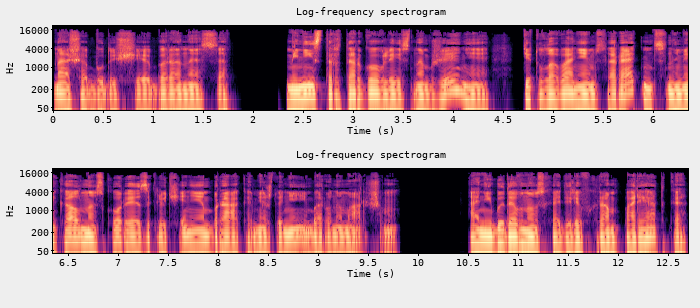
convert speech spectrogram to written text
наша будущая баронесса». Министр торговли и снабжения титулованием соратницы намекал на скорое заключение брака между ней и бароном Маршем. Они бы давно сходили в храм порядка,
